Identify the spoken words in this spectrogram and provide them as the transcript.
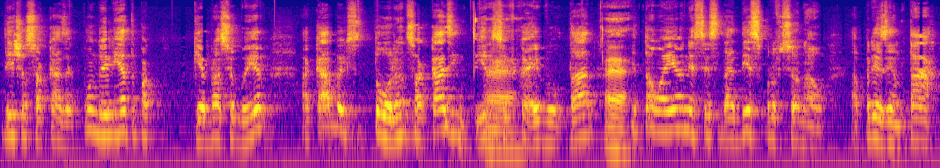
deixa a sua casa, quando ele entra para quebrar seu banheiro, acaba estourando sua casa inteira, é. você fica revoltado. É. Então aí é a necessidade desse profissional apresentar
